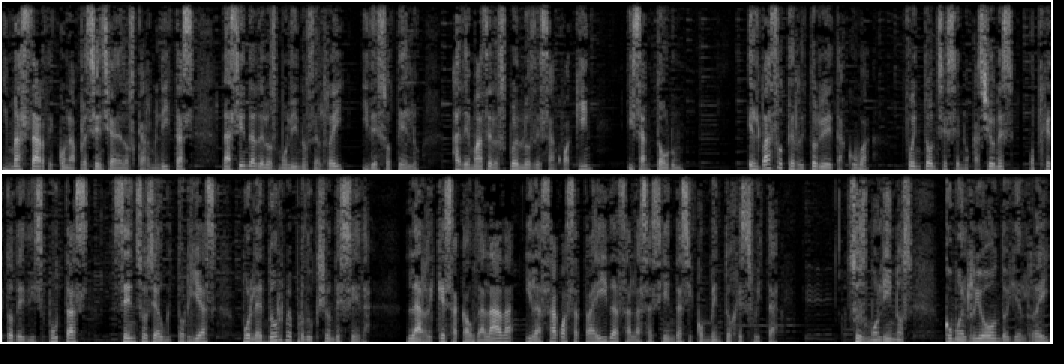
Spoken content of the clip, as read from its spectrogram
y más tarde, con la presencia de los carmelitas, la hacienda de los Molinos del Rey y de Sotelo, además de los pueblos de San Joaquín y Santorum. El vasto territorio de Tacuba fue entonces en ocasiones objeto de disputas, censos y auditorías por la enorme producción de seda, la riqueza caudalada y las aguas atraídas a las haciendas y convento jesuita. Sus molinos, como el río Hondo y el Rey,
